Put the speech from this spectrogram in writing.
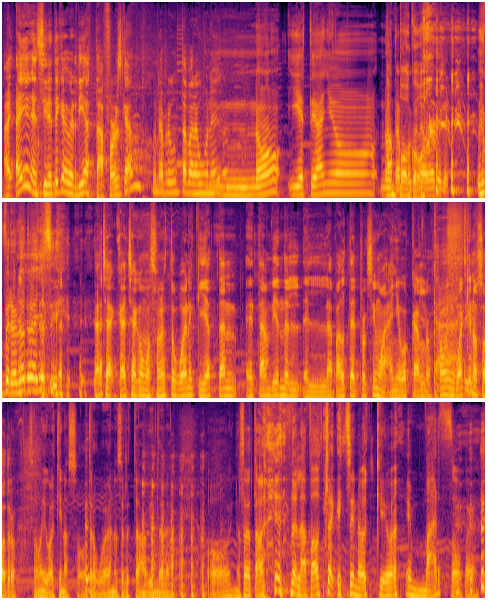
¿Hay, hay en Cineteca Verdía está Forrest Gump? Una pregunta para un negro. No, y este año. No, Tampoco. tampoco. la voy a tener. Pero el otro año sí. Cacha, cacha como son estos buenos que ya están, están viendo el- el- la pauta del próximo año, vos, Carlos. Son igual que nosotros. Somos igual que nosotros, weón. Nosotros estamos viendo la, Oh, nosotros estamos viendo la pauta que se nos quedó en marzo, weón.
